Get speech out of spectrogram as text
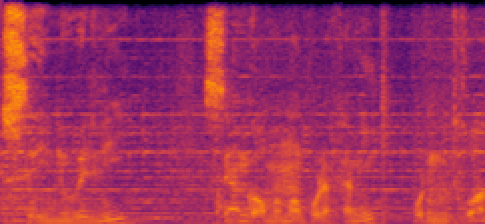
C'est une nouvelle vie. C'est un grand moment pour la famille, pour nous trois.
